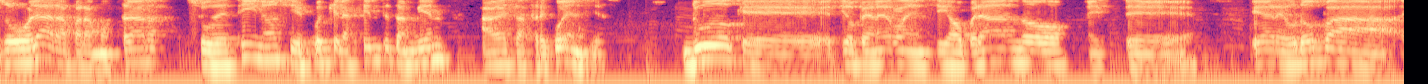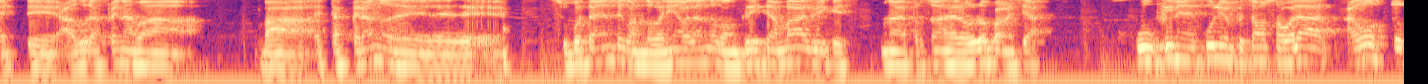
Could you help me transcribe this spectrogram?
yo volara para mostrar sus destinos y después que la gente también haga esas frecuencias. Dudo que Ethiopian Airlines siga operando, este, Air Europa este, a duras penas va, va está esperando supuestamente cuando venía hablando con Christian Balbi, que es una de las personas de Europa, me decía, un fines de julio empezamos a volar, agosto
